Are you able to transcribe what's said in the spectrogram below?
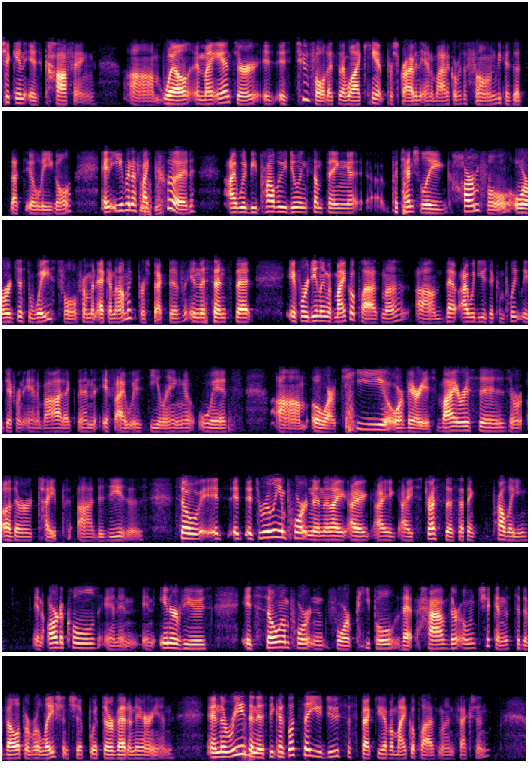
chicken is coughing." Um, well, and my answer is, is twofold. I said, well, I can't prescribe an antibiotic over the phone because that's that's illegal. And even if mm-hmm. I could, I would be probably doing something uh, potentially harmful or just wasteful from an economic perspective, in the sense that if we're dealing with mycoplasma, um, that I would use a completely different antibiotic than if I was dealing with um, ORT or various viruses or other type uh, diseases so it's it, it's really important, and I, I I I stress this. I think probably in articles and in in interviews, it's so important for people that have their own chickens to develop a relationship with their veterinarian. And the reason is because let's say you do suspect you have a mycoplasma infection.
